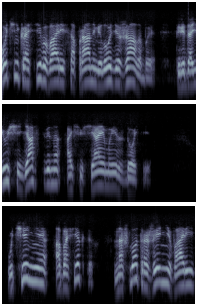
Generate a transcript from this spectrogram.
Очень красиво в сопрано мелодия жалобы, передающая явственно ощущаемые вздохи. Учение об аффектах нашло отражение в арии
